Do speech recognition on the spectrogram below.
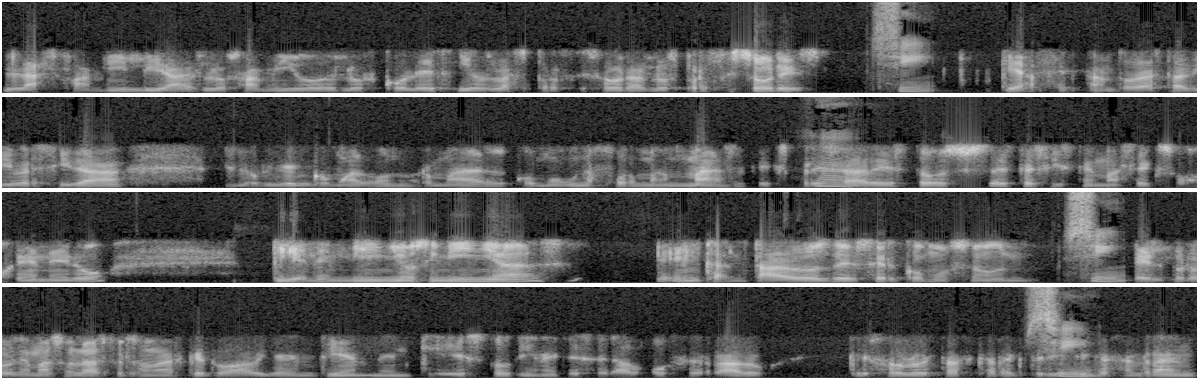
las familias, los amigos, los colegios, las profesoras, los profesores sí, que aceptan toda esta diversidad lo viven como algo normal, como una forma más de expresar estos este sistema sexogénero. Tienen niños y niñas encantados de ser como son. sí. El problema son las personas que todavía entienden que esto tiene que ser algo cerrado, que solo estas características entran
